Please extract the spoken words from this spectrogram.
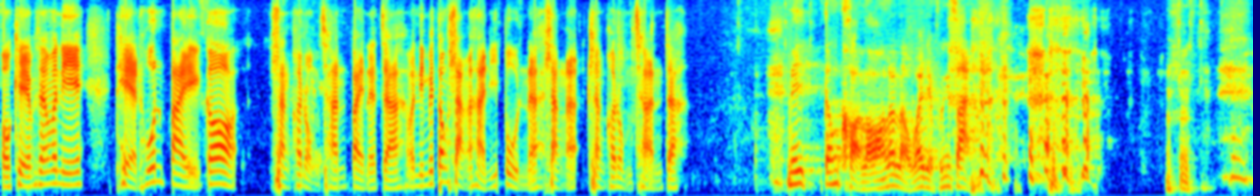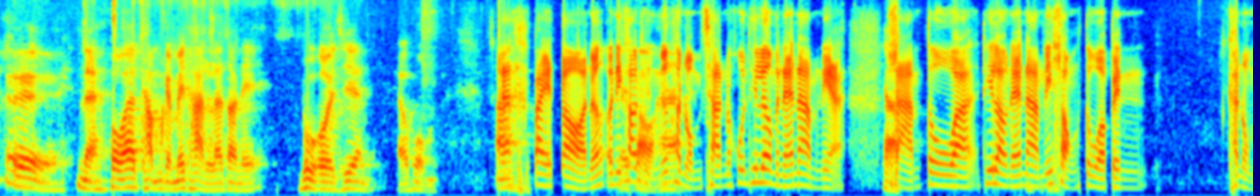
โอเค เพราะฉะนั้นวันนี้เทรดหุ้นไปก็สั่งขนมชั้นไปนะจ๊ะ วันนี้ไม่ต้องสั่งอาหารญี่ปุ่นนะ สั่งสั่งขนมชั้นจ้ะ นี่ต้องขอร้องแล้วเหรอว่าอย่าเพิ่งสั่ง เออ นะ เพราะว่าทำกันไม่ทันแล้วตอนนี้บูโอเชียนครับผมอะไปต่อเนอะอันนี้เข้าถึงเรื่องขนมชั้นว่าหุ้นที่เริ่มมาแนะนำเนี่ยสามตัวที่เราแนะนำนี่สองตัวเป็นขนม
